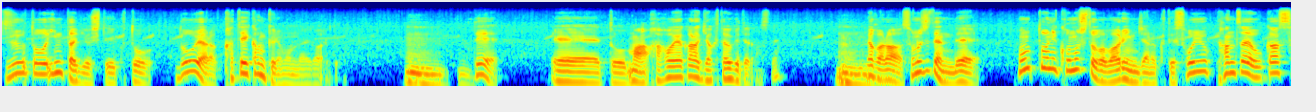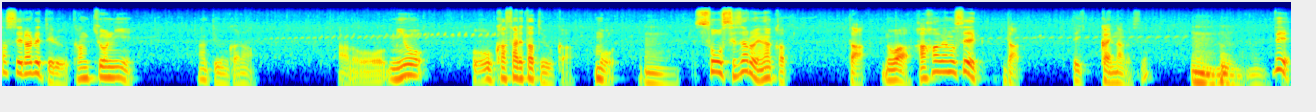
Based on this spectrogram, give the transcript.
ずっとインタビューをしていくとどうやら家庭環境に問題があると。うんで、えーとまあ、母親から虐待を受けてたんですね。うんだからその時点で本当にこの人が悪いんじゃなくてそういう犯罪を犯させられてる環境になんていうんかなあの身を侵されたというかもううんそうせざるを得なかったのは母親のせいだって一回なるんですね。うんうんうんで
